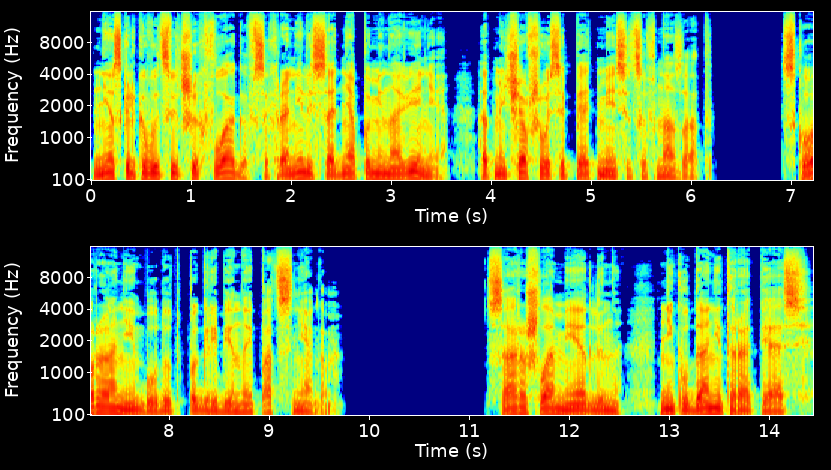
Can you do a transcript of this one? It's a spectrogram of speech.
Несколько выцветших флагов сохранились со дня поминовения, отмечавшегося пять месяцев назад. Скоро они будут погребены под снегом. Сара шла медленно, никуда не торопясь,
